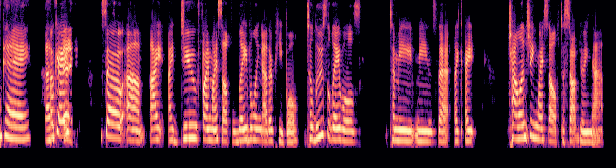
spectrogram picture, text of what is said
okay. That's okay. Good. So um, I I do find myself labeling other people. To lose the labels to me means that like I challenging myself to stop doing that.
